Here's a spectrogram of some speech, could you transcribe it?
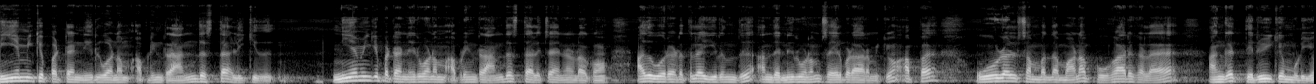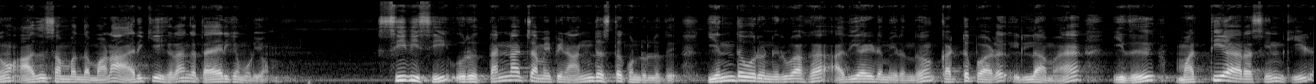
நியமிக்கப்பட்ட நிறுவனம் அப்படின்ற அந்தஸ்தை அளிக்குது. நியமிக்கப்பட்ட நிறுவனம் அப்படின்ற அந்தஸ்து அளித்தா என்ன நடக்கும்? அது ஒரு இடத்துல இருந்து அந்த நிறுவனம் செயல்பட ஆரம்பிக்கும். அப்போ ஊழல் சம்பந்தமான புகார்களை அங்கே தெரிவிக்க முடியும். அது சம்பந்தமான அறிக்கைகளை அங்கே தயாரிக்க முடியும். சிவிசி ஒரு தன்னாட்சி அமைப்பின் அந்தஸ்தை கொண்டுள்ளது. எந்த ஒரு நிர்வாக அதிகாரியிடமிருந்தும் கட்டுப்பாடு இல்லாமல் இது மத்திய அரசின் கீழ்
